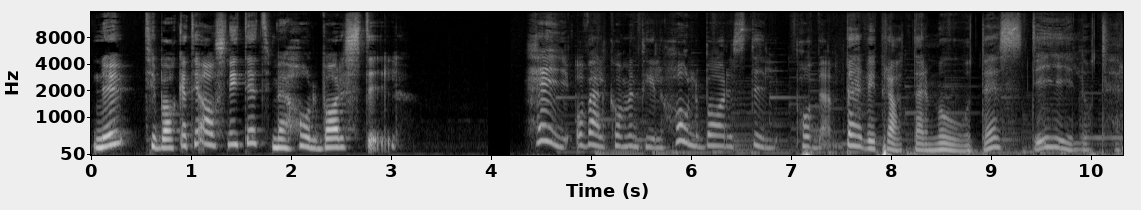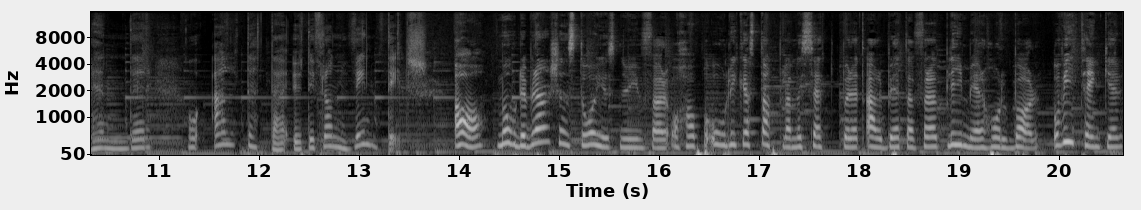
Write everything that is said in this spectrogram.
Nu tillbaka till avsnittet med hållbar stil. Hej och välkommen till Hållbar stil-podden. Där vi pratar mode, stil och trender och allt detta utifrån vintage. Ja, modebranschen står just nu inför och har på olika stapplande sätt börjat arbeta för att bli mer hållbar. Och vi tänker,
